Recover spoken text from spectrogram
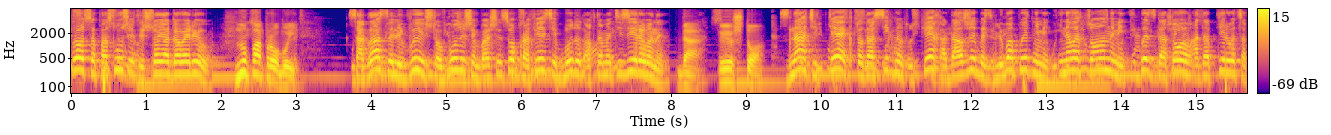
Просто послушайте, что я говорю. Ну попробуй. Согласны ли вы, что в будущем большинство профессий будут автоматизированы? Да. И что? Значит, те, кто достигнут успеха, должны быть любопытными, инновационными и быть готовым адаптироваться.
